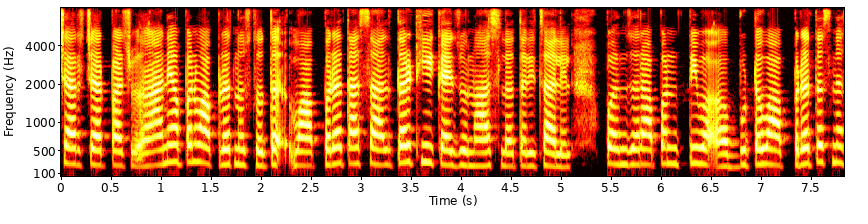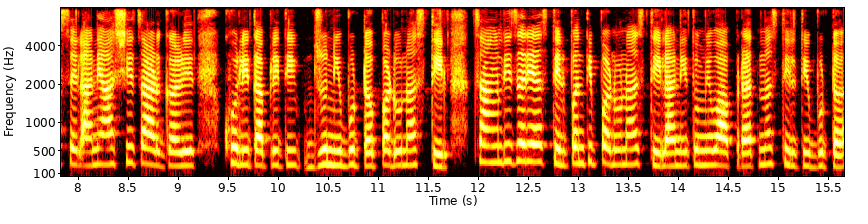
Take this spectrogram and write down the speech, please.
चार चार पाच आणि आपण वापरत नसतो तर वापरत असाल तर ठीक आहे जुनं असलं तरी चालेल. पण जर आपण ती वा बुटं वापरतच नसेल आणि अशीच अडगळीत खोलीत आपली ती जुनी बुटं पडून असतील चांगली जरी असतील पण ती पडून असतील आणि तुम्ही वापरात नसतील ती बुटं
